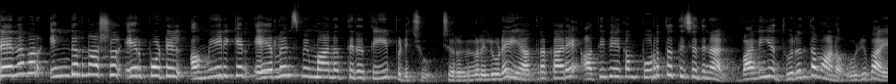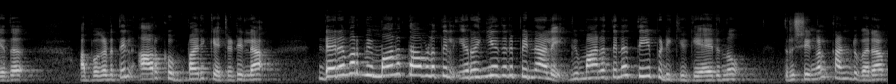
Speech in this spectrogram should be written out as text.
ഡെനവർ ഇന്റർനാഷണൽ എയർപോർട്ടിൽ അമേരിക്കൻ എയർലൈൻസ് വിമാനത്തിന് തീപിടിച്ചു ചിറകുകളിലൂടെ യാത്രക്കാരെ അതിവേഗം പുറത്തെത്തിച്ചതിനാൽ വലിയ ദുരന്തമാണ് ഒഴിവായത് അപകടത്തിൽ ആർക്കും പരിക്കേറ്റിട്ടില്ല ഡെനവർ വിമാനത്താവളത്തിൽ ഇറങ്ങിയതിന് പിന്നാലെ വിമാനത്തിന് തീപിടിക്കുകയായിരുന്നു ദൃശ്യങ്ങൾ കണ്ടുവരാം.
